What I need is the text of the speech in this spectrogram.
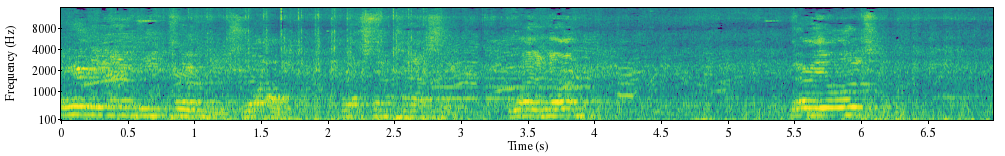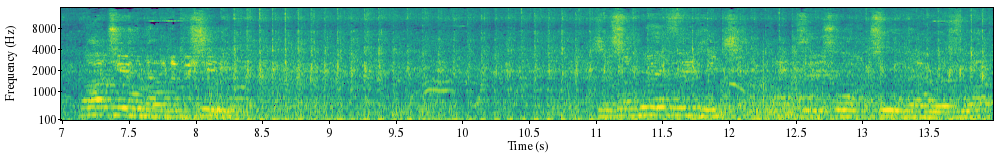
the early 1930s. Wow, that's fantastic. Well done. Very old. Not you now, the machine. So some great vintage actors going through there as well.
